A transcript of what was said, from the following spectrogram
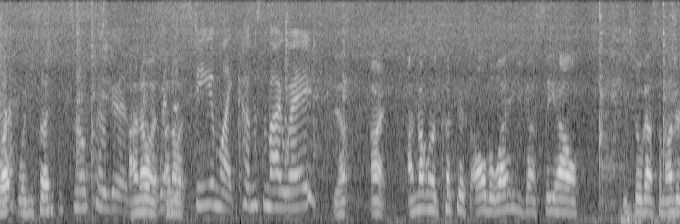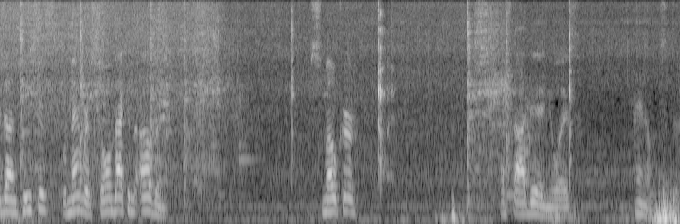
What? What'd you say? It smells so good. I know it, When know the it. steam like comes my way, Yep. All right. I'm not going to cook this all the way. You guys see how we still got some underdone pieces. Remember, it's going back in the oven. Smoker. That's the idea, anyways. Man, that looks good.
